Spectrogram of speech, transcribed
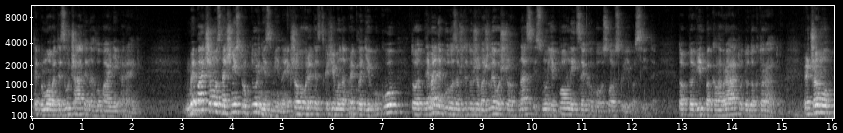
так би мовити, звучати на глобальній арені. Ми бачимо значні структурні зміни. Якщо говорити, скажімо, на прикладі УКУ, то для мене було завжди дуже важливо, що в нас існує повний цикл богословської освіти, тобто від бакалаврату до докторату. Причому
